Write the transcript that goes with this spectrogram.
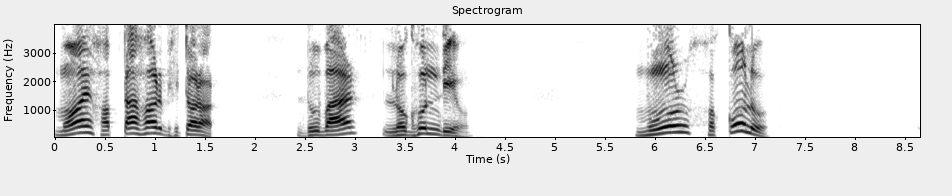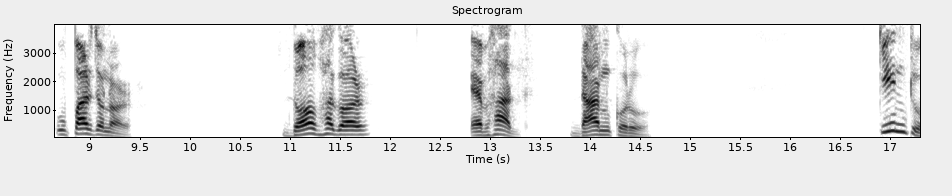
মই সপ্তাহৰ ভিতৰত দুবাৰ লঘোণ দিওঁ। মোৰ সকলো উপাৰ্জনৰ দহ ভাগৰ এভাগ দান কৰোঁ। কিন্তু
